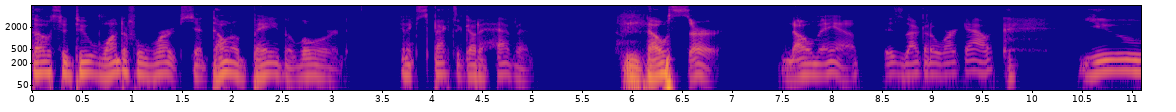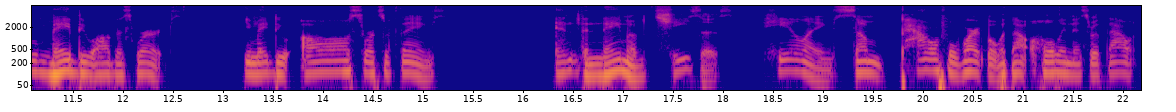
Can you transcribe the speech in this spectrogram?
Those who do wonderful works yet don't obey the Lord and expect to go to heaven. No, sir no, ma'am, This is not going to work out. You may do all this works. You may do all sorts of things in the name of Jesus, healing, some powerful work, but without holiness, without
